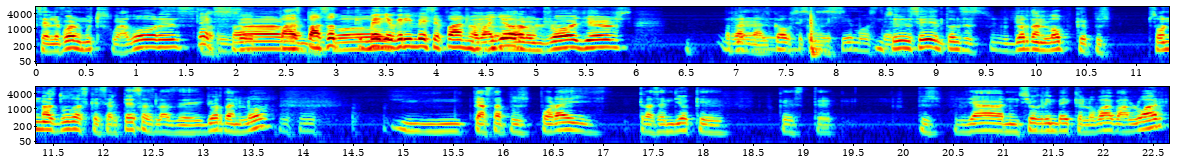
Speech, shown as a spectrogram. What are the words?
se le fueron muchos jugadores. Pues, pasó medio Green Bay se fue a Nueva York. Aaron Rodgers. Randall Cobb, como dijimos. Sí, sí, entonces Jordan Love, que pues son más dudas que certezas las de Jordan Love. Mm, que hasta pues por ahí trascendió que, que este pues ya anunció Green Bay que lo va a evaluar.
